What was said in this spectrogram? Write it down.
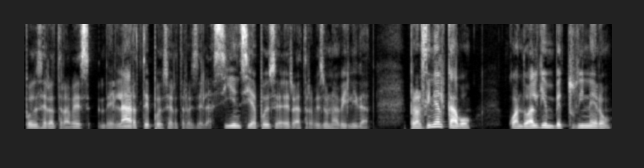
puede ser a través del arte, puede ser a través de la ciencia, puede ser a través de una habilidad. Pero al fin y al cabo, cuando alguien ve tu dinero,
